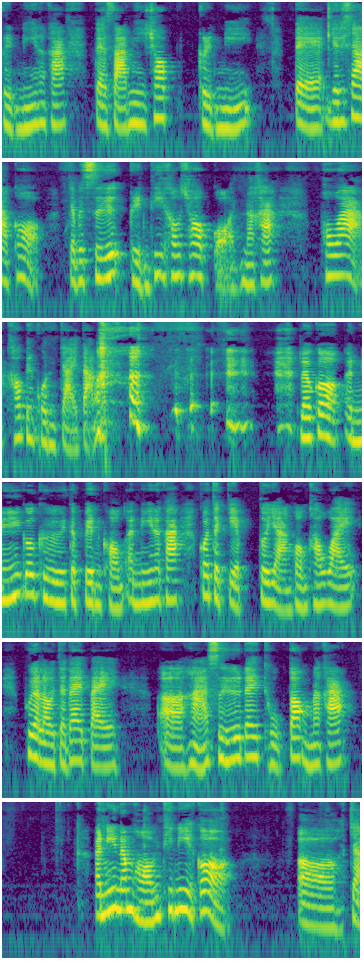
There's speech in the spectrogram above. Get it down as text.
กลิ่นนี้นะคะ แต่สามีชอบกลิ่นนี้ แต่เยริซ่าก็จะไปซื้อกลิ่นที่เขาชอบก่อนนะคะ เพราะว่าเขาเป็นคนจ่ายตังค์แล้วก็อันนี้ก็คือจะเป็นของอันนี้นะคะ ก็จะเก็บตัวอย่างของเขาไว้ เพื่อเราจะได้ไปหาซื้อได้ถูกต้องนะคะ อันนี้น้ำหอมที่นี่ก็จะ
